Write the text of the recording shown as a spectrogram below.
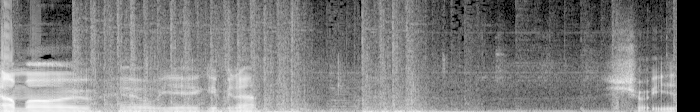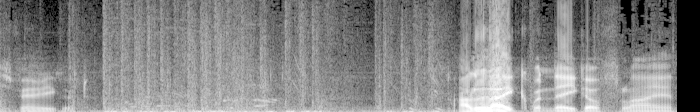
Ammo, hell yeah, give me that. Shorty is very good. I like when they go flying.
